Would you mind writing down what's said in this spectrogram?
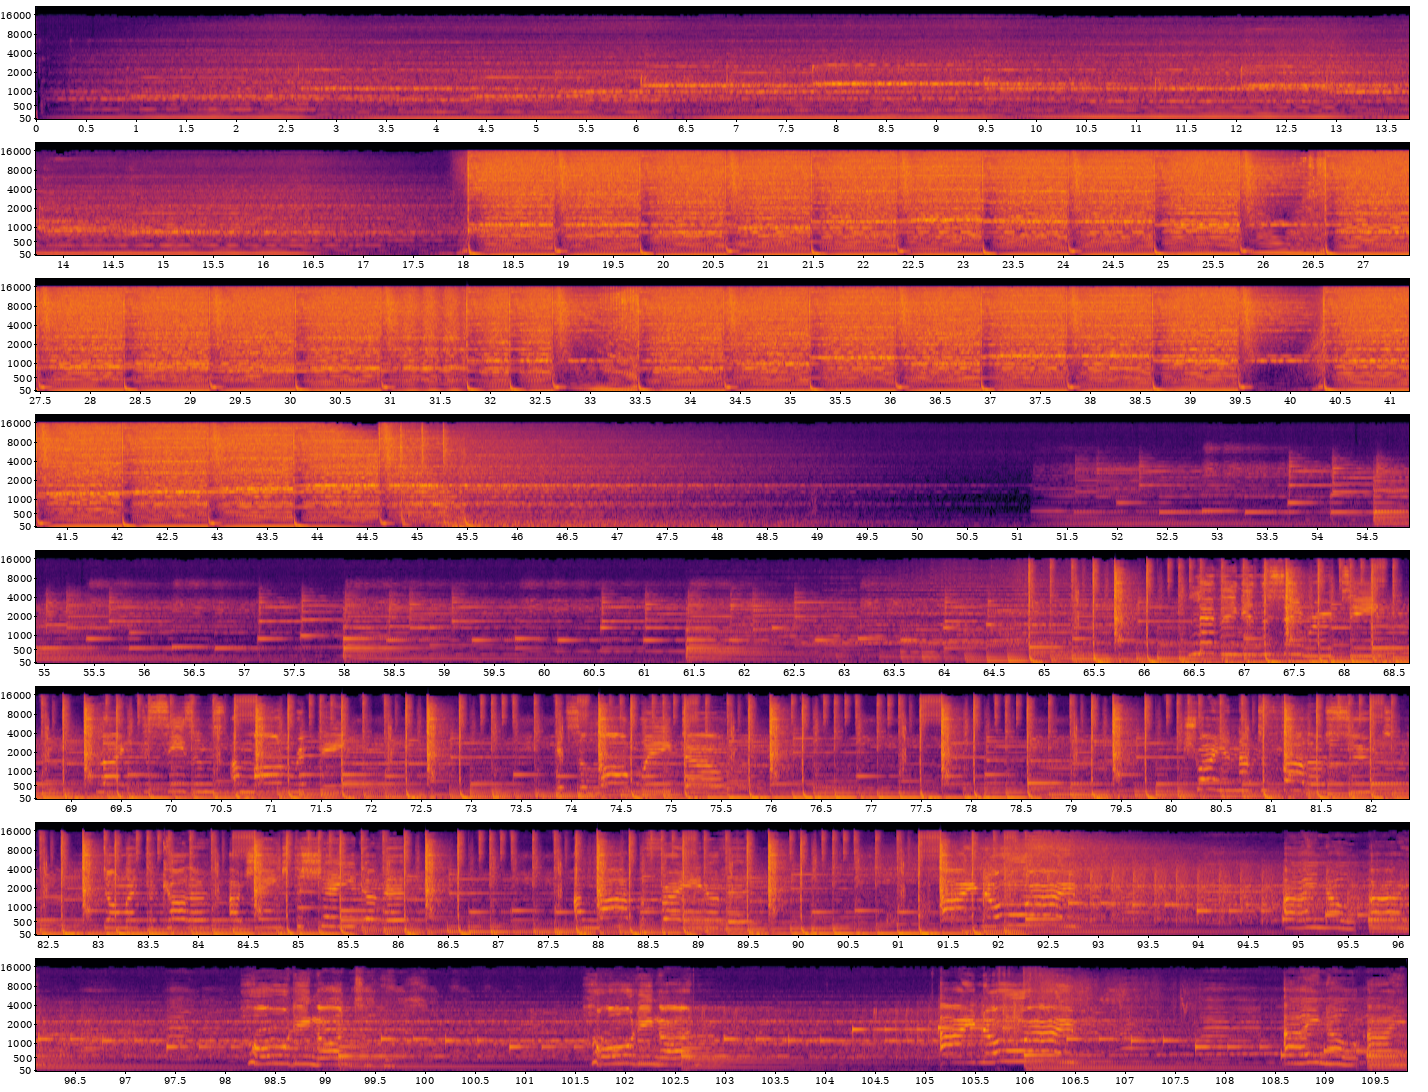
Trying not to follow suit. Don't like the color, I'll change the shade of it. I'm not afraid of it. I know I'm. I know I'm holding on to this, holding on. I know I'm, I know I'm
